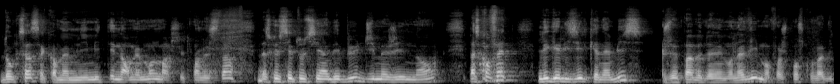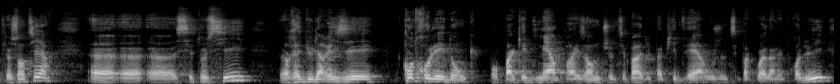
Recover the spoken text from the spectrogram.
Donc ça, ça quand même limite énormément le marché clandestin, parce que c'est aussi un des buts, j'imagine, non? Parce qu'en fait, légaliser le cannabis, je vais pas me donner mon avis, mais enfin, je pense qu'on va vite le sentir, euh, euh, euh, c'est aussi régulariser, contrôler donc, pour pas qu'il y ait de merde, par exemple, je ne sais pas, du papier de verre ou je ne sais pas quoi dans les produits,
